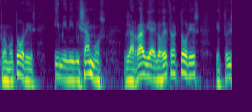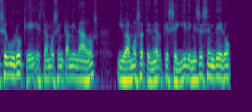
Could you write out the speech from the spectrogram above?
promotores y minimizamos la rabia de los detractores, estoy seguro que estamos encaminados y vamos a tener que seguir en ese sendero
